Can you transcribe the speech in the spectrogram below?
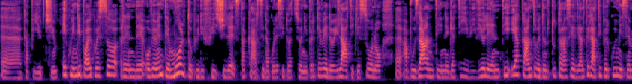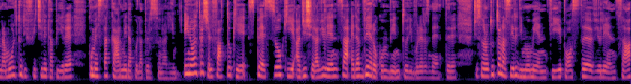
eh, capirci. E quindi poi questo rende ovviamente molto più difficile staccarsi da quelle situazioni perché vedo i lati che sono eh, abusanti, negativi, violenti e accanto vedo tutta una serie di altri lati per cui mi sembra molto difficile capire come staccarmi da quella persona lì. E inoltre c'è il fatto che spesso chi agisce la violenza è davvero convinto di voler smettere. Ci sono tutta una serie di momenti post violenza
